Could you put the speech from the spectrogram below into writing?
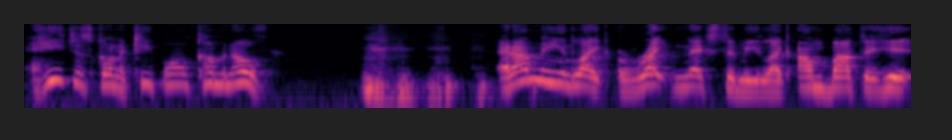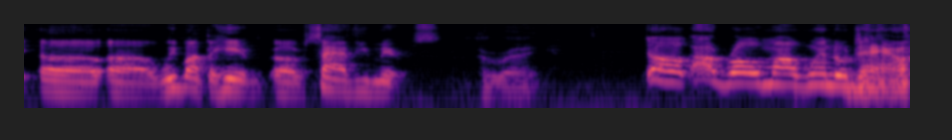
and he's just gonna keep on coming over. and I mean, like right next to me, like I'm about to hit. Uh, uh, we about to hit uh, side view mirrors right. Dog, I rolled my window down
